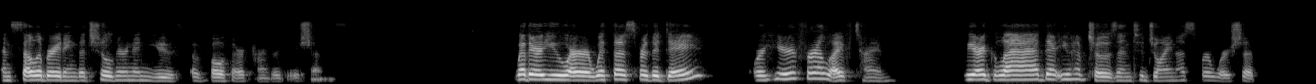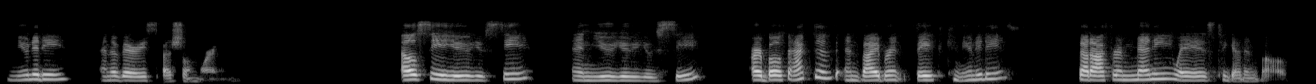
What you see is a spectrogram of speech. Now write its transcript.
and celebrating the children and youth of both our congregations. Whether you are with us for the day or here for a lifetime, we are glad that you have chosen to join us for worship, community, and a very special morning. LCUUC and UUUC are both active and vibrant faith communities that offer many ways to get involved.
